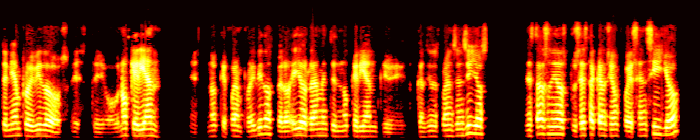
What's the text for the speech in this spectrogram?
tenían prohibidos, este, o no querían, no que fueran prohibidos, pero ellos realmente no querían que canciones fueran sencillos. En Estados Unidos, pues esta canción fue sencillo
